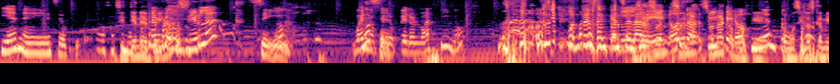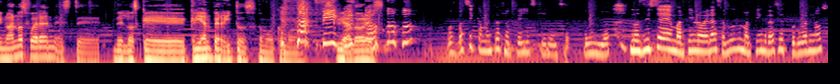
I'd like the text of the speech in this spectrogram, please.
tiene ese objetivo. O ¿Sí tiene ¿Reproducirla? Sí. Bueno, pero, pero no así, ¿no? el punto de sacarle la ADN, o sea, sí, pero... como, como, si los caminoanos fueran este de los que crían perritos, como, como sí, criadores. Justo pues básicamente es lo que ellos quieren ser, Nos dice Martín Loera, saludos Martín, gracias por vernos.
